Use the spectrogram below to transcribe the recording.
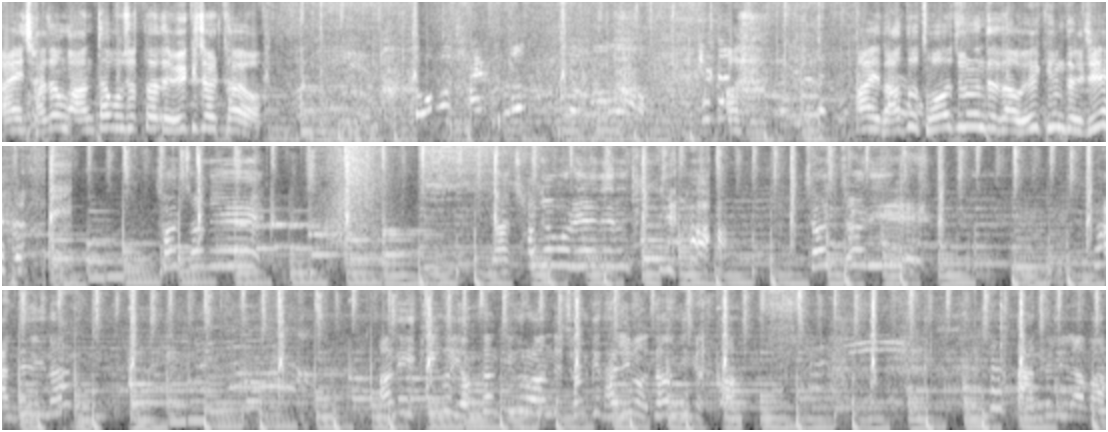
아니 자전거 안 타보셨다는데 왜 이렇게 잘 타요? 너무 잘 부어주잖 아. 아니 나도 도와주는데 나 왜 이렇게 힘들지? 천천히. 야 촬영을 해야 되는 게 아니라 천천히. 안 들리나? 아니 지금 영상 찍으러 왔는데 저렇게 달리면 어떡합니까? 안 들리나 봐.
